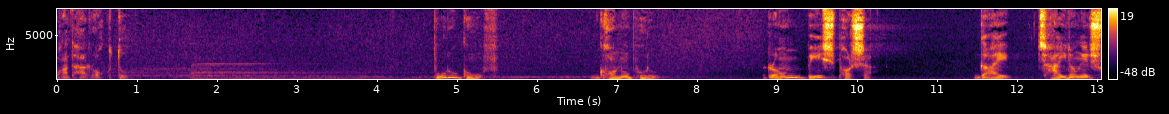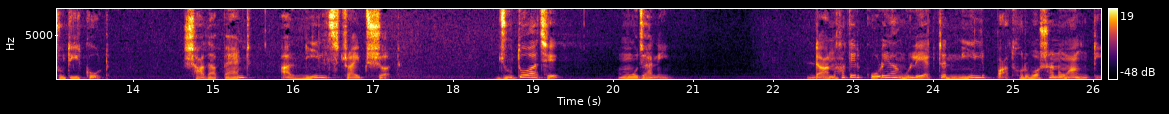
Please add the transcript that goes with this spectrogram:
বাঁধা রক্ত। পুরো গোঁফ। ঘন ভুরু। রং বেশ ফর্সা। গায়ে ছাই রঙের সুতির কোট, সাদা প্যান্ট আর নীল স্ট্রাইপড শার্ট। জুতো আছে, মোজা নেই। ডান হাতের কোড়ে আঙুলে একটা নীল পাথর বসানো আংটি।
